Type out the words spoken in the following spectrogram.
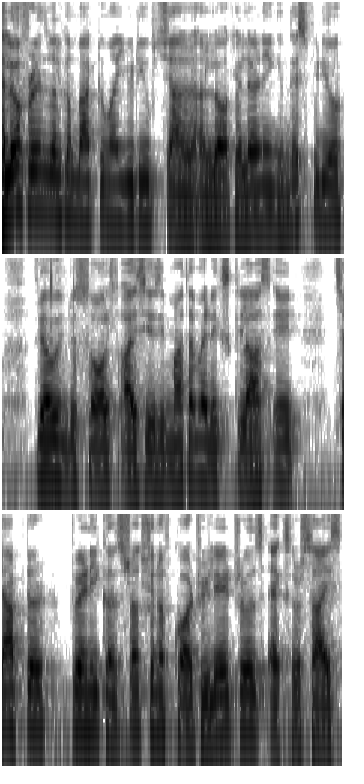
Hello friends, welcome back to my YouTube channel Unlock Your Learning. In this video, we are going to solve ICSE Mathematics Class 8 Chapter 20 Construction of Quadrilaterals Exercise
